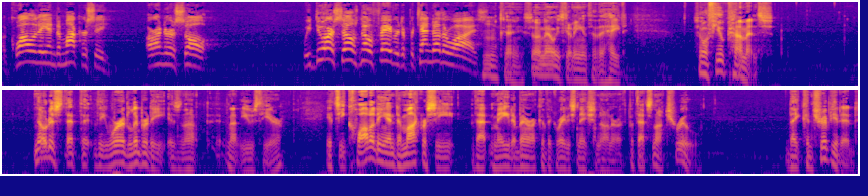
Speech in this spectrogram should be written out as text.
equality and democracy are under assault. We do ourselves no favor to pretend otherwise. Okay, so now he's getting into the hate. So, a few comments. Notice that the, the word liberty is not, not used here. It's equality and democracy that made America the greatest nation on earth, but that's not true. They contributed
